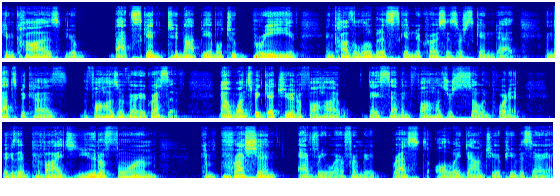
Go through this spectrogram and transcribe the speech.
can cause your that skin to not be able to breathe and cause a little bit of skin necrosis or skin death. And that's because the fall fajas are very aggressive. Now, once we get you in a faja at day seven, fajas are so important because it provides uniform compression everywhere from your breast all the way down to your pubis area.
